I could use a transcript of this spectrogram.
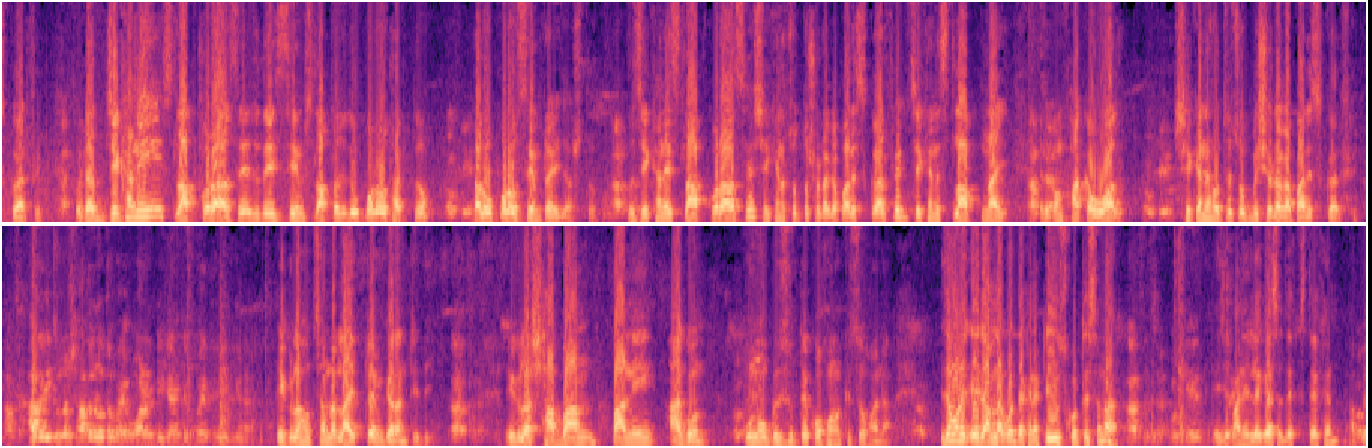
স্কোয়ার ফিট আচ্ছা। ওটা যেখানেই স্ল্যাব করা আছে যদি এই সেম স্ল্যাবটা যদি উপরেও থাকতো তাহলে উপরেও সেম প্রাইস আসতো। আচ্ছা। তো যেখানে স্ল্যাব করা আছে সেখানে চোদ্দশো টাকা পার স্কোয়ার ফিট যেখানে স্ল্যাব নাই আচ্ছা। এরকম ফাঁকা ওয়াল সেখানে হচ্ছে চব্বিশশো টাকা পার স্কোয়ার ফিট আচ্ছা। আর এগুলো সাধারণত ভাই ওয়ারেন্টি গ্যারান্টি হয়ে থাকে কিনা? এগুলা হচ্ছে আমরা লাইফ টাইম গ্যারান্টি দিই। আচ্ছা। এগুলা সাবান পানি আগুন কোনো কিছুতে কখনো কিছু হয় না। যেমন এই রান্নাঘর দেখেন একটা ইউজ করতেছে না? আচ্ছা আচ্ছা এই যে পানি লেগে আছে দেখ- দেখেন আপনি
